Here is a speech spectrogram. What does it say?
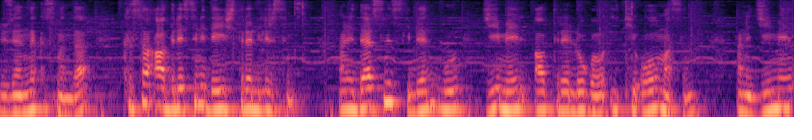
düzenle kısmında kısa adresini değiştirebilirsiniz. Hani dersiniz ki ben bu Gmail alt logo 2 olmasın. Hani Gmail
